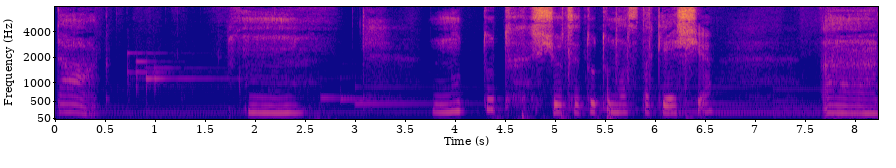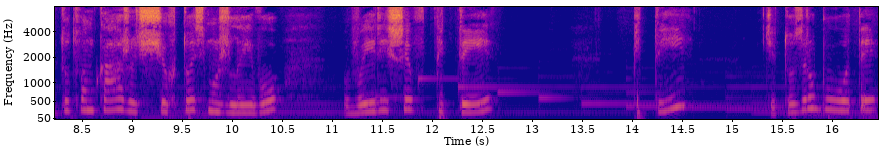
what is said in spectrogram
Так. Ну, тут що це тут у нас таке ще? Е, Тут вам кажуть, що хтось, можливо, вирішив піти, піти, чи то з роботи,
